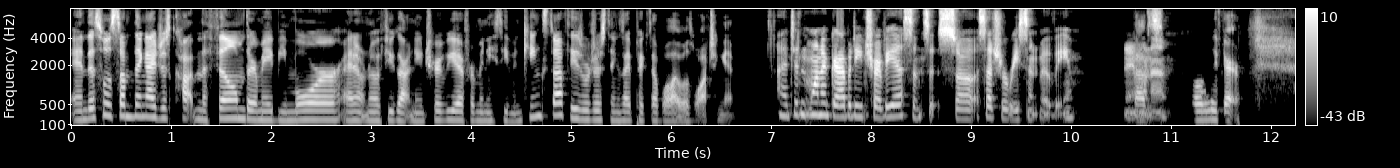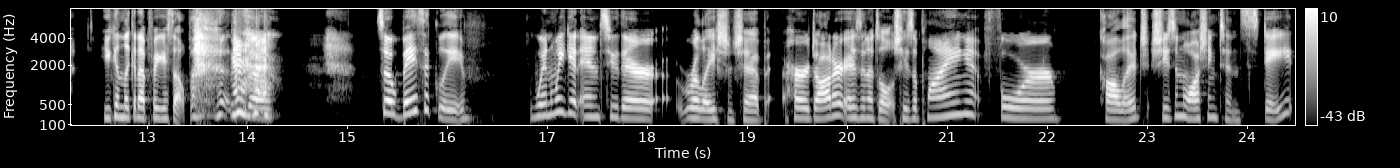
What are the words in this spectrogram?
And this was something I just caught in the film. There may be more. I don't know if you got any trivia from any Stephen King stuff. These were just things I picked up while I was watching it. I didn't want to grab any trivia since it's so such a recent movie. That's want totally fair. You can look it up for yourself. so, so basically, when we get into their relationship, her daughter is an adult. She's applying for college. She's in Washington State.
